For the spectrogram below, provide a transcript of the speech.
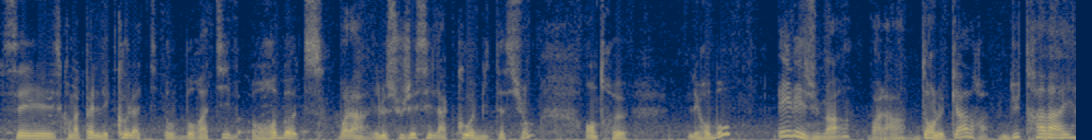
c'est ce qu'on appelle les collaboratives robots. Voilà, et le sujet c'est la cohabitation entre les robots et les humains, voilà, dans le cadre du travail.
